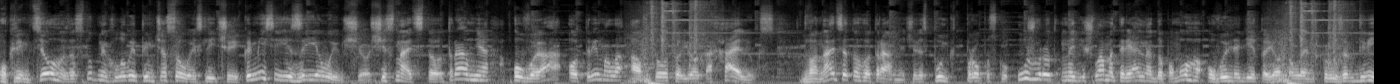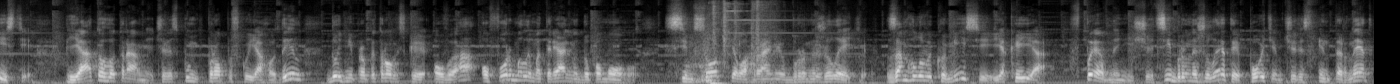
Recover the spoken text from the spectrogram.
Окрім цього, заступник голови тимчасової слідчої комісії заявив, що 16 травня ОВА отримала авто Toyota Hilux. 12 травня через пункт пропуску Ужгород надійшла матеріальна допомога у вигляді Toyota Land Cruiser 200. 5 травня через пункт пропуску Ягодин до Дніпропетровської ОВА оформили матеріальну допомогу 700 кілограмів бронежилетів. Замголови комісії, як і я, впевнені, що ці бронежилети потім через інтернет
